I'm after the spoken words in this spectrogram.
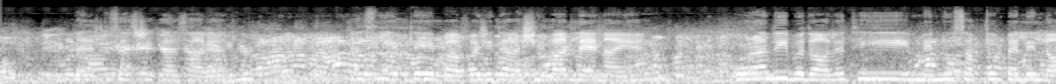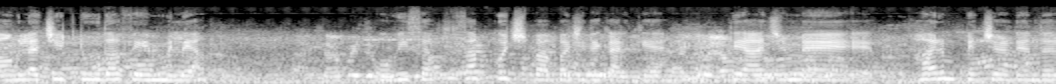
ਆਓ ਸਤਿ ਸ਼੍ਰੀ ਅਕਾਲ ਸਾਰਿਆਂ ਨੂੰ। ਅਸੀਂ ਇੱਥੇ ਬਾਬਾ ਜੀ ਦਾ ਆਸ਼ੀਰਵਾਦ ਲੈਣ ਆਏ ਹਾਂ। ਉਹਨਾਂ ਦੀ ਬਦੌਲਤ ਹੀ ਮੈਨੂੰ ਸਭ ਤੋਂ ਪਹਿਲੇ ਲੌਂਗ ਲਾਚੀ 2 ਦਾ ਫੇਮ ਮਿਲਿਆ। ਉਹ ਵੀ ਸਭ ਸਭ ਕੁਝ ਬਾਬਾ ਜੀ ਦੇ ਕਰਕੇ ਹੈ ਤੇ ਅੱਜ ਮੈਂ ਹਰ ਪਿਕਚਰ ਦੇ ਅੰਦਰ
